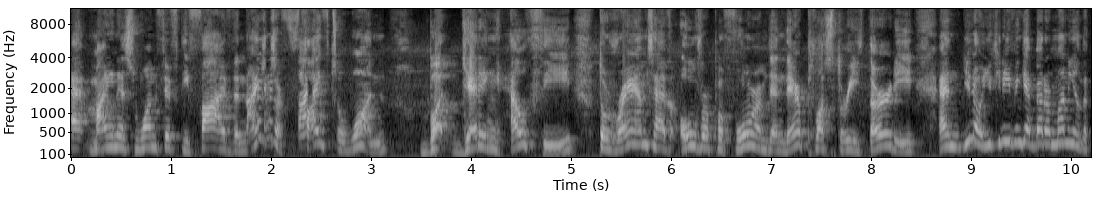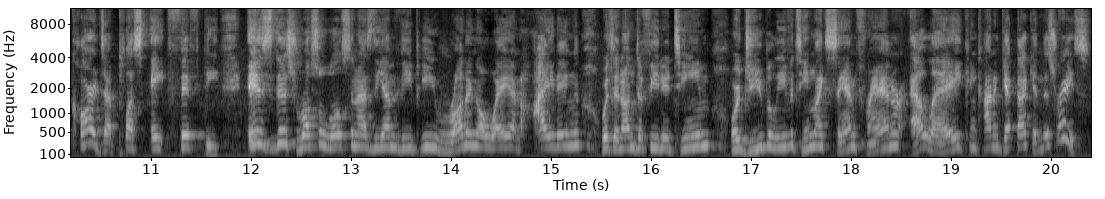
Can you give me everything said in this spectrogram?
at minus 155. The Niners are 5 to 1, but getting healthy. The Rams have overperformed and they're plus 330. And, you know, you can even get better money on the cards at plus 850. Is this Russell Wilson as the MVP running away and hiding with an undefeated team? Or do you believe a team like San Fran or LA can kind of get back in this race?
